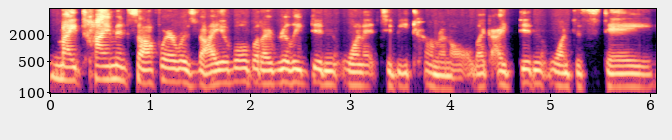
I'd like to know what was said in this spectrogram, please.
my time in software was valuable, but I really didn't want it to be terminal. Like, I didn't want to stay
